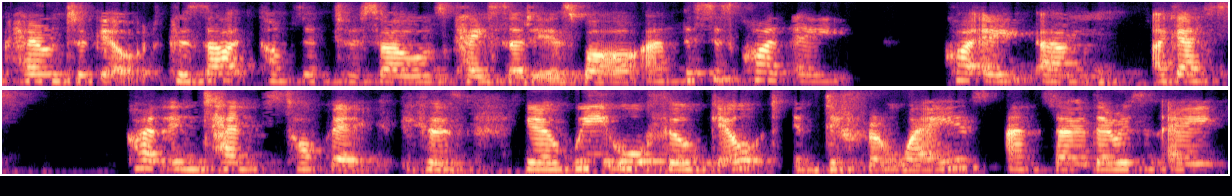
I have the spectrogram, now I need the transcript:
parental guilt because that comes into Soul's case study as well. And this is quite a quite a um, I guess quite an intense topic because you know we all feel guilt in different ways, and so there isn't a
